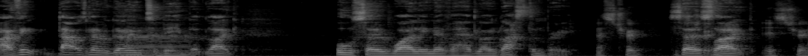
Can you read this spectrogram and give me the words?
I think that was never going to be, Uh, but like, also Wiley never headlined Glastonbury, That's true. so it's like It's true.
